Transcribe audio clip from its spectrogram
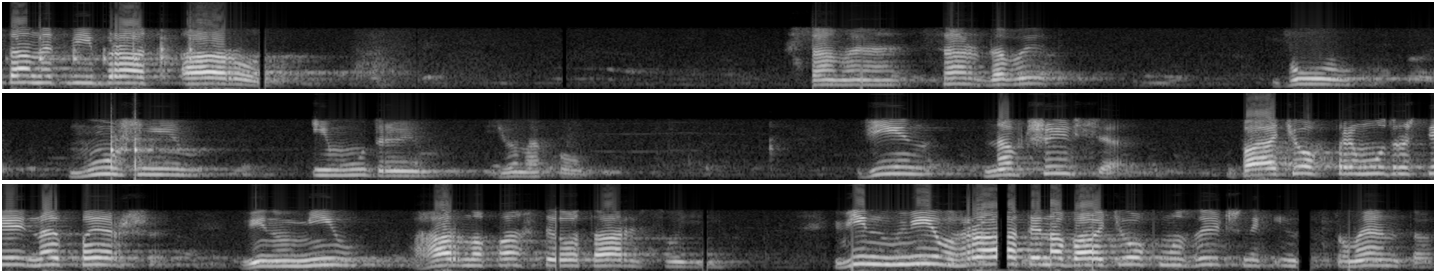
стане твій брат Аарон. Саме цар Давид був мужнім і мудрим юнаком. Він навчився багатьох премудростей найперше. Він вмів гарно пасти отари свої. Він вмів грати на багатьох музичних інструментах.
